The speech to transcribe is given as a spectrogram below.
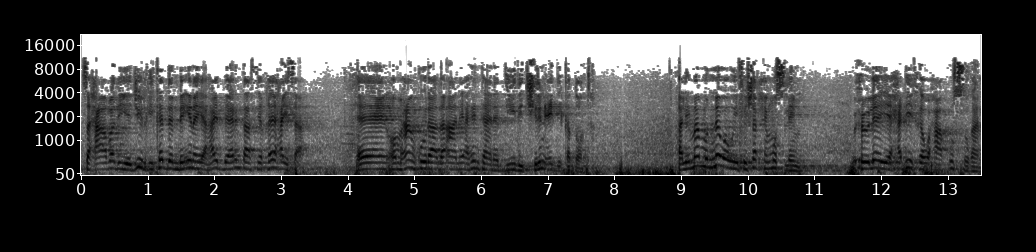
saxaabadii iyo jiilkii ka dambe inay ahayd bay arrintaasi qeexaysaa. Oo ku idhahdaa aanay arrintaana diidi jirin ciddii ka doonta. Alimaamu nawowi fii sharxi muslim wuxuu leeyahay xadiidka waxaa ku sugan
